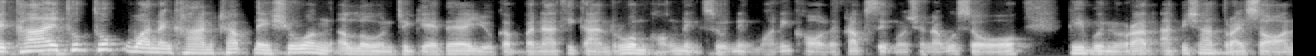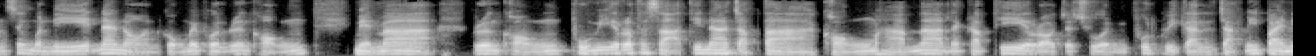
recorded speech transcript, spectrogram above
ปิดท้ายทุกๆ วันอังคารครับ ในช่วง Alone Together อยู่กับบรรณาธิการร่วมของ 101 Morning Call นะครับสื่อมวลชนอาวุโส พี่บุญรัตน์อภิชาติไตรสอน ซึ่งวันนี้แน่นอนคงไม่พ้นเรื่องของเมียนมาเรื่องของภูมิรัฐศาสตร์ที่น่าจับตาของมหาอำนาจนะครับ ที่เราจะชวนพูดคุยกันจากนี้ไปใน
